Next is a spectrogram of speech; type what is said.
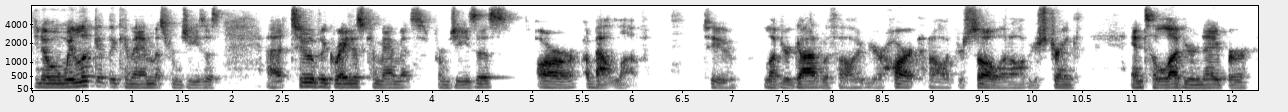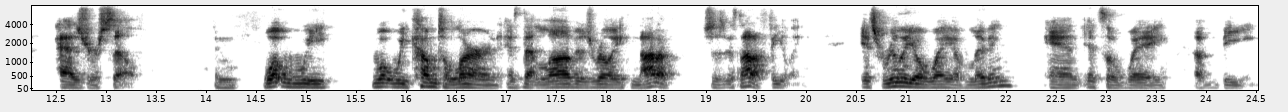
You know, when we look at the commandments from Jesus, uh, two of the greatest commandments from Jesus are about love to love your God with all of your heart and all of your soul and all of your strength, and to love your neighbor as yourself. And what we what we come to learn is that love is really not a just it's not a feeling. It's really a way of living and it's a way of being.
